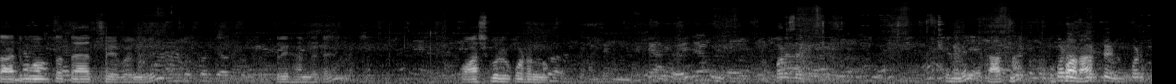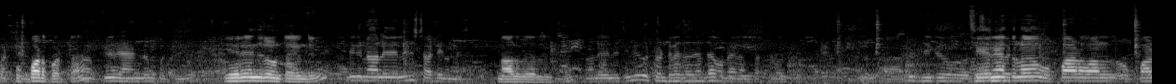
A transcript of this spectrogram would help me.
తాటి మోపుతో తయారు చేయబడినవి. త్రీ హండ్రెడ్. వాష్బుల్ కూడా ఉన్నాం ఏంది? కాటనా ఉప్పాడా. ఉప్పాడ పట్ట. ప్యూర్ హ్యాండ్లూమ్ పట్టింది ఏ రేంజ్లో ఉంటాయండి? మీకు నాలుగు వేల నుంచి స్టార్టింగ్ ఉన్నాయి సార్. నాలుగు వేల నుంచి. నాలుగు వేల నుంచి మీకు ట్వంటీ ఫైవ్ థౌసండ్ దాకా ఉన్నాయి అంతా. మీకు చేనేతలో ఉప్పాడ వాళ్ళు ఉప్పాడ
